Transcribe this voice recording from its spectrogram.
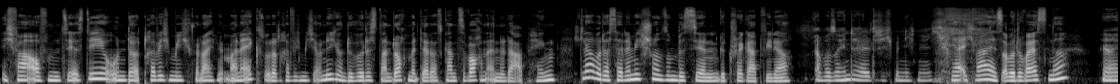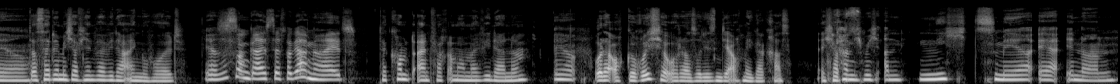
ich fahre auf dem CSD und da treffe ich mich vielleicht mit meiner Ex oder treffe ich mich auch nicht und du würdest dann doch mit der das ganze Wochenende da abhängen. Ich glaube, das hätte mich schon so ein bisschen getriggert wieder. Aber so hinterhältig bin ich nicht. Ja, ich weiß, aber du weißt, ne? Ja, ja. Das hätte mich auf jeden Fall wieder eingeholt. Ja, es ist so ein Geist der Vergangenheit. Der kommt einfach immer mal wieder, ne? Ja. Oder auch Gerüche oder so, die sind ja auch mega krass. Ich, Kann ich mich an nichts mehr erinnern.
